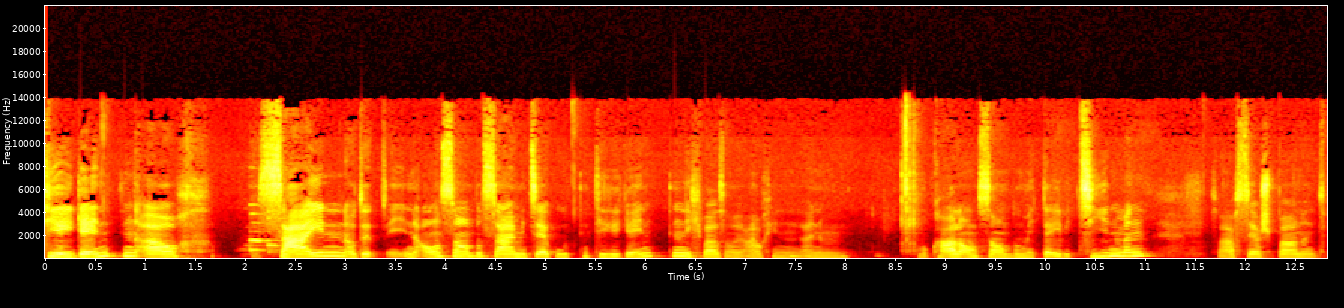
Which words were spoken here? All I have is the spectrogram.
Dirigenten auch sein oder in Ensemble sein mit sehr guten Dirigenten. Ich war so auch in einem Vokalensemble mit David Zienman. Das war auch sehr spannend.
